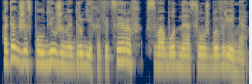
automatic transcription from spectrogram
а также с полдюжиной других офицеров в свободное от службы время.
